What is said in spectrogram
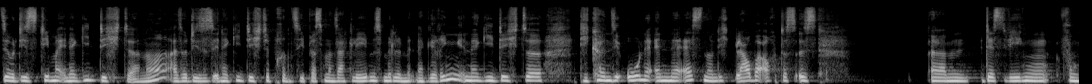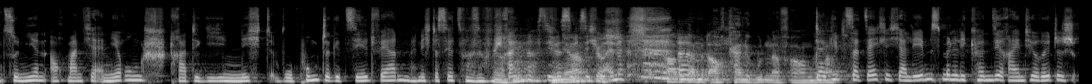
So dieses Thema Energiedichte, ne? also dieses Energiedichte-Prinzip, dass man sagt, Lebensmittel mit einer geringen Energiedichte, die können Sie ohne Ende essen. Und ich glaube auch, das ist deswegen funktionieren auch manche Ernährungsstrategien nicht, wo Punkte gezählt werden, wenn ich das jetzt mal so beschreiben darf. Sie wissen, ja, was ich meine. Ich habe damit ähm, auch keine guten Erfahrungen gemacht. Da gibt es tatsächlich ja Lebensmittel, die können Sie rein theoretisch,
